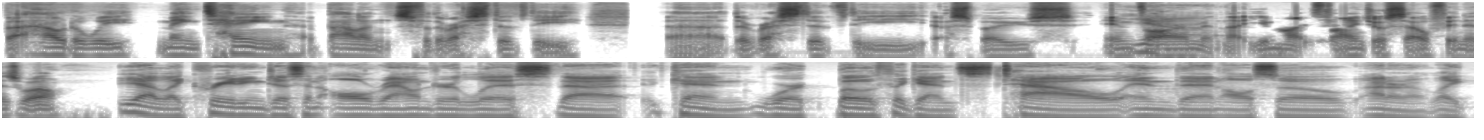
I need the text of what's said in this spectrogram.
but how do we maintain a balance for the rest of the uh, the rest of the, I suppose, environment that you might find yourself in as well? Yeah, like creating just an all rounder list that can work both against Tau and then also I don't know, like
